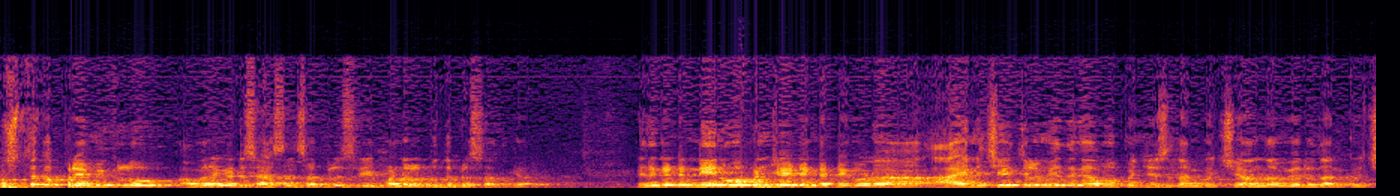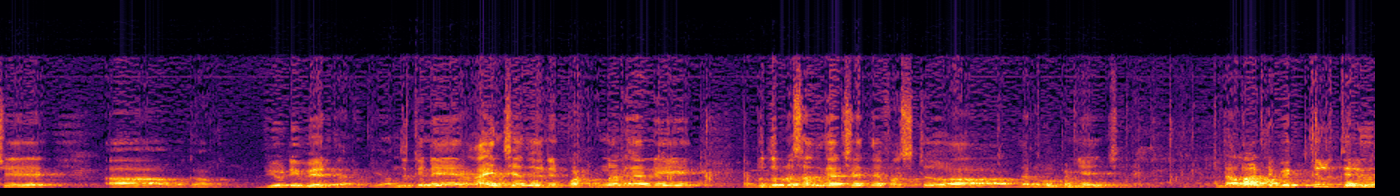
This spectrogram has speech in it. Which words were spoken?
పుస్తక ప్రేమికులు అవనగడ్డ శాసనసభ్యులు శ్రీ మండల బుద్ధప్రసాద్ గారు. ఎందుకంటే నేను ఓపెన్ చేయడం కంటే కూడా ఆయన చేతుల మీదుగా ఓపెన్ చేసి దానికి వచ్చే అందం వేరు దానికి వచ్చే ఒక బ్యూటీ వేరు దానికి. అందుకనే ఆయన చేత నేను పట్టుకున్నాను కానీ బుద్ధప్రసాద్ గారి చేతే ఫస్ట్ దాన్ని ఓపెన్ చేయించాను. అంటే అలాంటి వ్యక్తులు తెలుగు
